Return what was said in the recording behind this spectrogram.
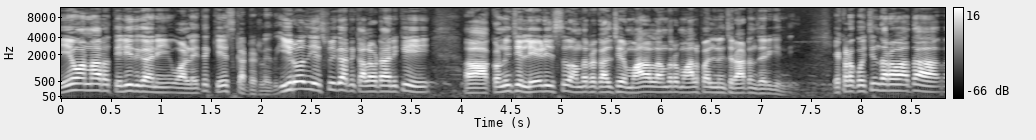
ఏమన్నారో తెలియదు కానీ వాళ్ళైతే కేసు కట్టట్లేదు. ఈరోజు ఎస్పీ గారిని కలవడానికి అక్కడ నుంచి లేడీస్ అందరూ కలిసి మాలలందరూ మాలపల్లి నుంచి రావడం జరిగింది. ఇక్కడికి వచ్చిన తర్వాత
